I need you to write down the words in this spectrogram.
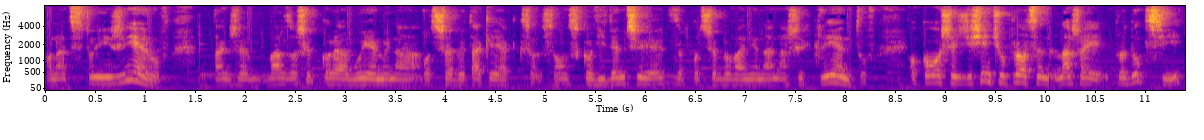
ponad 100 inżynierów, także bardzo szybko reagujemy na potrzeby takie, jak są z COVID-em, czy zapotrzebowanie na naszych klientów. Około 60% naszej produkcji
